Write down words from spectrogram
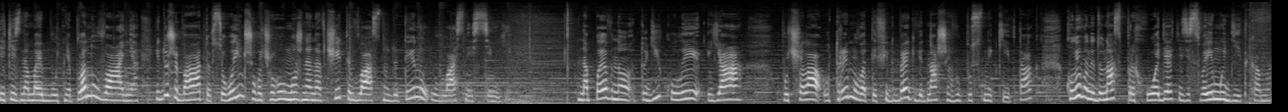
якісь на майбутнє, планування і дуже багато всього іншого, чого можна навчити власну дитину у власній сім'ї. Напевно, тоді, коли я почала отримувати фідбек від наших випускників, так коли вони до нас приходять зі своїми дітками,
